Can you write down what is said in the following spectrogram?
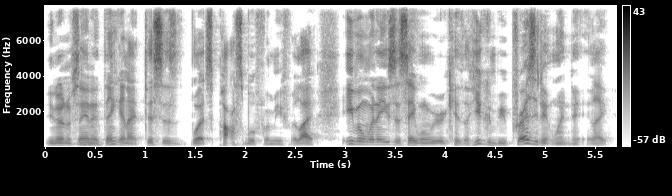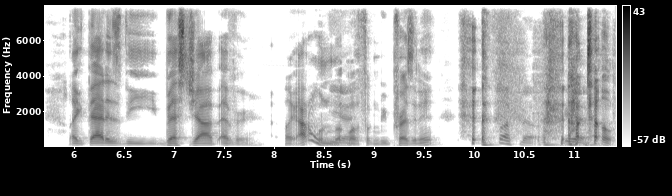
You know what I'm saying? Mm-hmm. And thinking like this is what's possible for me for life. Even when they used to say when we were kids, like you can be president one day, like like that is the best job ever. Like I don't want to Yeah. motherfucking be president. Fuck no. I Yeah. don't.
